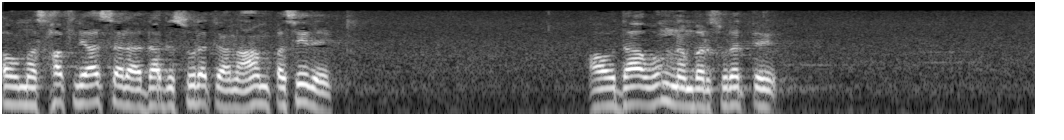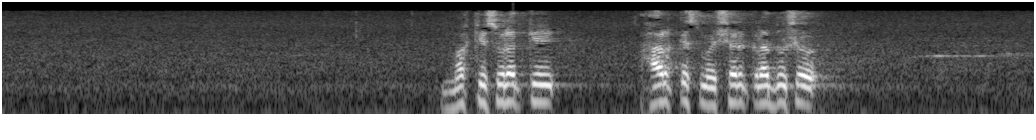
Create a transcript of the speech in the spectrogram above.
او مصحف لحاظ سره دا د سورت انعام پسې دی او دا وم نمبر سورت ته مخکې صورت کې هر قسم شرک رد شو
